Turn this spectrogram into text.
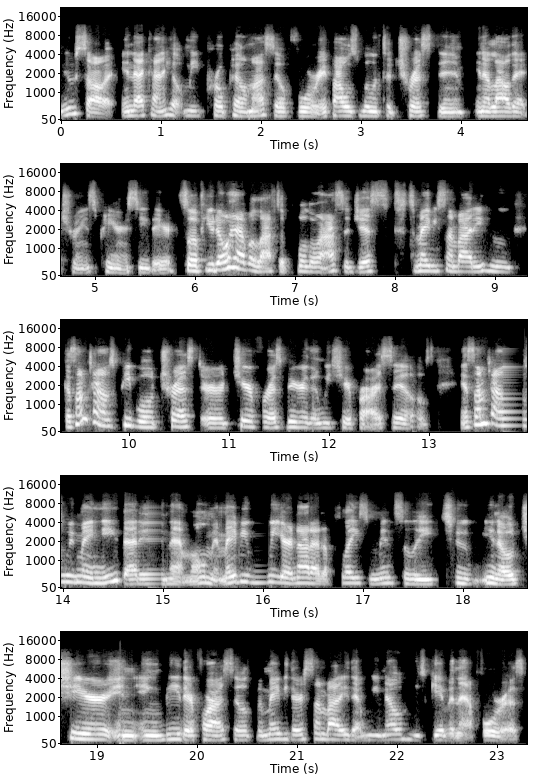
knew saw it. And that kind of helped me propel myself forward if I was willing to trust them and allow that transparency there. So if you don't have a lot to pull on, I suggest to maybe somebody who, because sometimes people trust or cheer for us bigger than we cheer for ourselves. And sometimes we may need that in that moment. Maybe we are not at a place mentally to, you know, cheer and, and be there for ourselves, but maybe there's somebody somebody that we know who's given that for us.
